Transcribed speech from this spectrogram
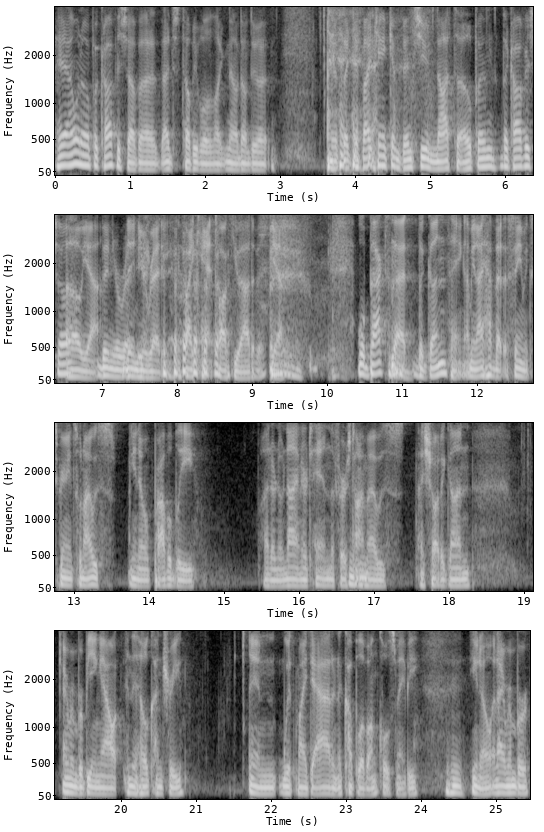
hey, I want to open a coffee shop. Uh, I just tell people like, no, don't do it. And it's like if I can't convince you not to open the coffee shop, Oh yeah. then you're ready. Then you're ready. if I can't talk you out of it. Yeah. Well, back to that the gun thing. I mean, I had that same experience when I was, you know, probably I don't know, 9 or 10 the 1st time mm-hmm. I was I shot a gun. I remember being out in the hill country and with my dad and a couple of uncles maybe. Mm-hmm. You know, and I remember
